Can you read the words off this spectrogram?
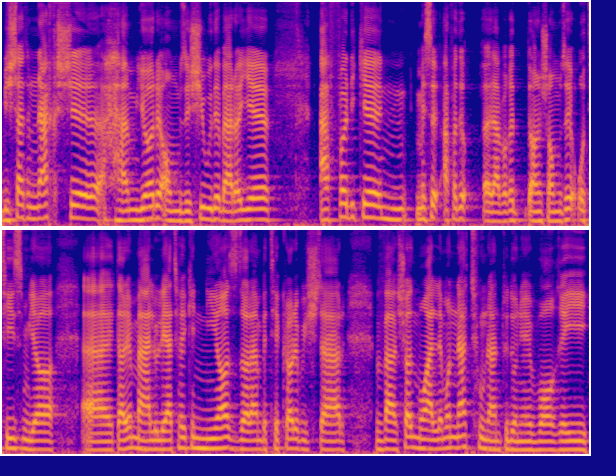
بیشتر نقش همیار آموزشی بوده برای افرادی که مثل افراد در واقع دانش آموزای اوتیسم یا داره معلولیت هایی که نیاز دارن به تکرار بیشتر و شاید معلمان نتونن تو دنیای واقعی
